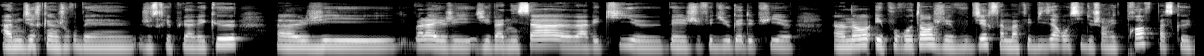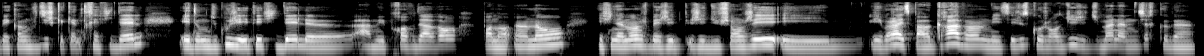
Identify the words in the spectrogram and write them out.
à me dire qu'un jour ben je serai plus avec eux euh, j'ai voilà j'ai Vanessa euh, avec qui euh, ben, je fais du yoga depuis un an. Et pour autant je vais vous dire ça m'a fait bizarre aussi de changer de prof parce que ben, comme je vous dis je suis quelqu'un de très fidèle. Et donc du coup j'ai été fidèle à mes profs d'avant pendant un an. Et finalement ben, j'ai dû changer et, et voilà c'est pas grave hein, mais c'est juste qu'aujourd'hui j'ai du mal à me dire que ben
